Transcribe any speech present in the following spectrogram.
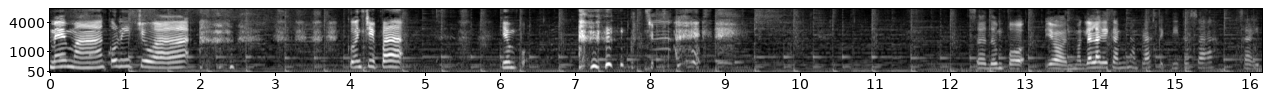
Mema, konnichiwa. Konchipa. Yun po. Konchipa. So, doon po, yon maglalagay kami ng plastic dito sa side.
